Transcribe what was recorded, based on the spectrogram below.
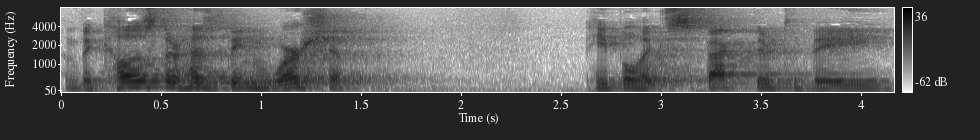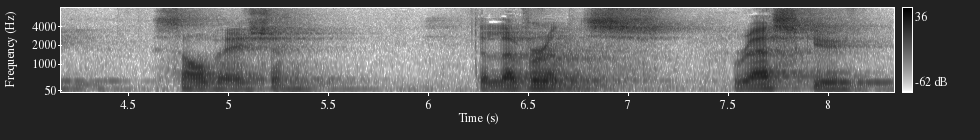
And because there has been worship, people expect there to be salvation, deliverance, rescue.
